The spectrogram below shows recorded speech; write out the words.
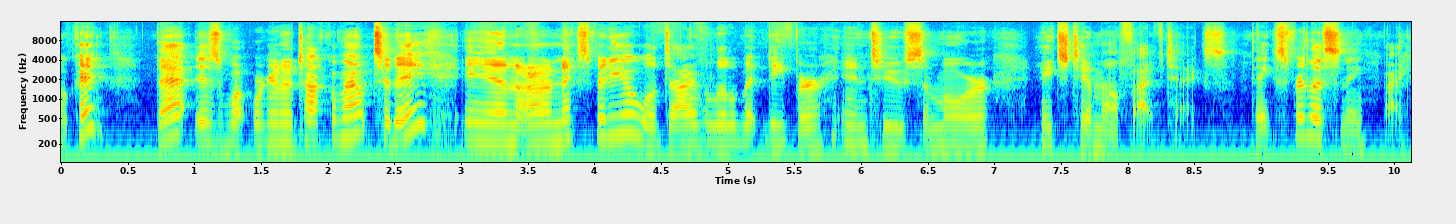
Okay, that is what we're going to talk about today. In our next video, we'll dive a little bit deeper into some more HTML5 tags. Thanks for listening. Bye.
